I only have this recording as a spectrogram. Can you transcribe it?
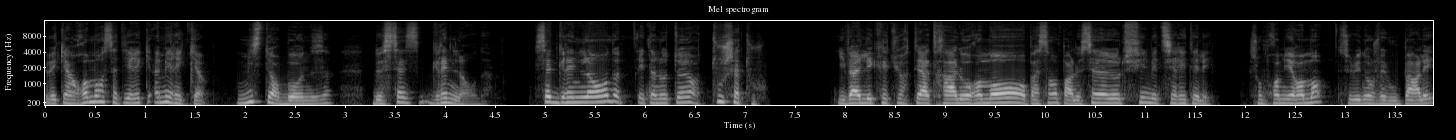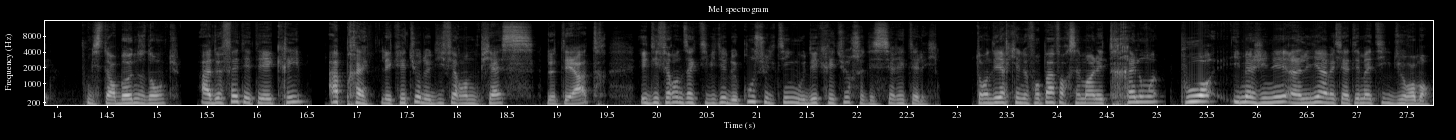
avec un roman satirique américain, Mr. Bones, de Seth Greenland. Seth Greenland est un auteur touche à tout. Il va de l'écriture théâtrale au roman, en passant par le scénario de films et de séries télé. Son premier roman, celui dont je vais vous parler, Mr. Bones donc, a de fait été écrit après l'écriture de différentes pièces de théâtre et différentes activités de consulting ou d'écriture sur des séries télé. Autant dire qu'il ne faut pas forcément aller très loin pour imaginer un lien avec la thématique du roman.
